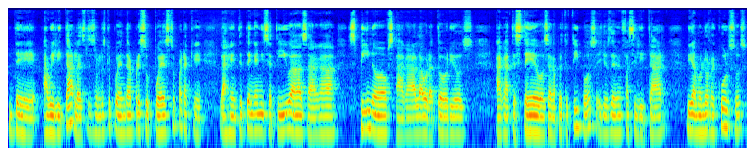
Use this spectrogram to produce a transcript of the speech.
de habilitarlas, son los que pueden dar presupuesto para que la gente tenga iniciativas, haga spin-offs, haga laboratorios, haga testeos, haga prototipos, ellos deben facilitar, digamos, los recursos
